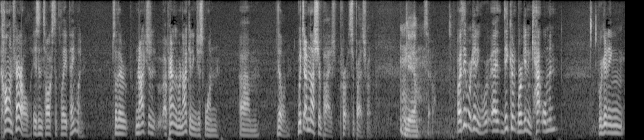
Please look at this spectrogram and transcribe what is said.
Colin Farrell is in talks to play Penguin. So they're not just, apparently we're not getting just one um, villain, which I'm not surprised surprised from. yeah, So, oh, I think we're getting we're, I think we're getting Catwoman. We're getting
